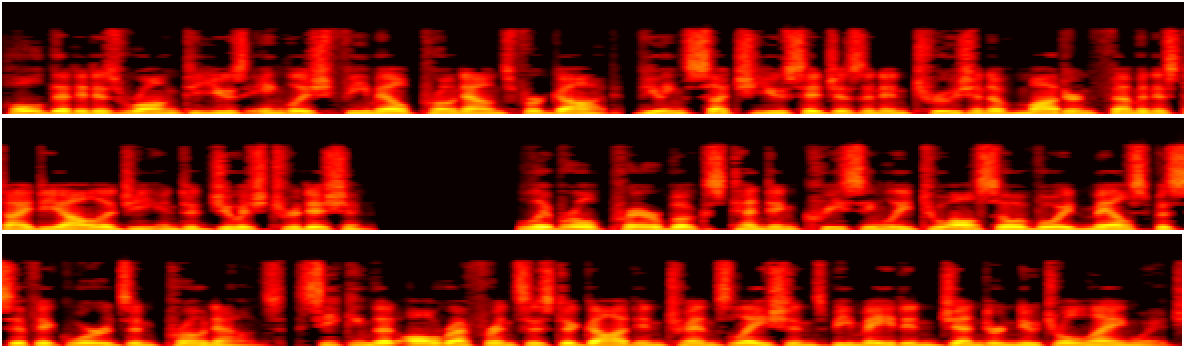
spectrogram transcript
hold that it is wrong to use English female pronouns for God, viewing such usage as an intrusion of modern feminist ideology into Jewish tradition. Liberal prayer books tend increasingly to also avoid male-specific words and pronouns, seeking that all references to God in translations be made in gender-neutral language.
